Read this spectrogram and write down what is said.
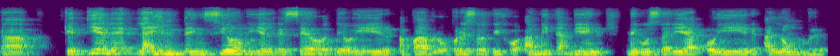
uh, que tiene la intención y el deseo de oír a Pablo. Por eso dijo, a mí también me gustaría oír al hombre.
